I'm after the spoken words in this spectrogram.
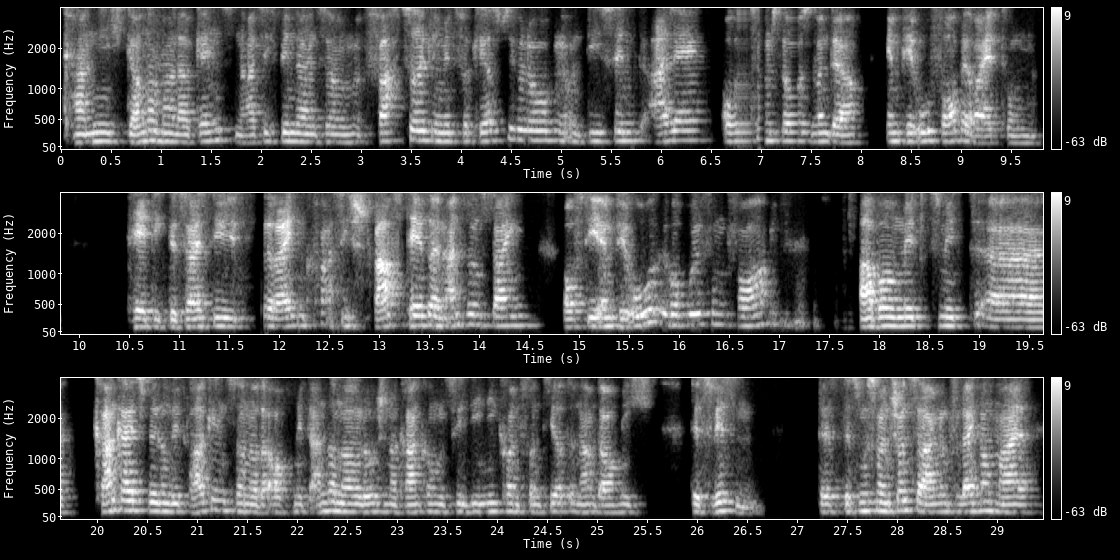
Kann ich gerne mal ergänzen. Also ich bin da in so einem Fachzirkel mit Verkehrspsychologen und die sind alle ausnahmslos in der MPU-Vorbereitung tätig. Das heißt, die bereiten quasi Straftäter in Anführungszeichen auf die MPU-Überprüfung vor, aber mit, mit äh, Krankheitsbildern wie Parkinson oder auch mit anderen neurologischen Erkrankungen sind die nie konfrontiert und haben da auch nicht das Wissen. Das, das muss man schon sagen. Und vielleicht nochmal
